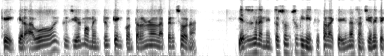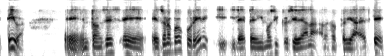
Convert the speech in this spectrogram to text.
que grabó inclusive el momento en que encontraron a la persona y esos elementos son suficientes para que haya una sanción efectiva. Eh, entonces, eh, eso no puede ocurrir y, le pedimos inclusive a, las autoridades que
